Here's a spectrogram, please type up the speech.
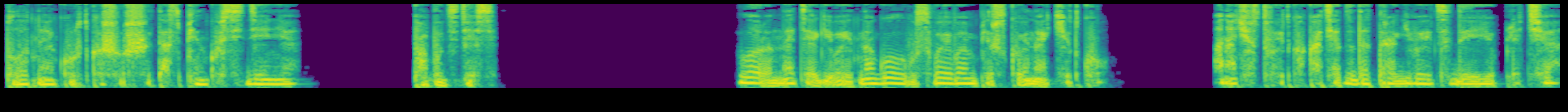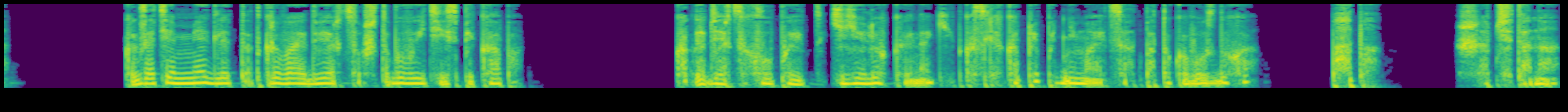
Плотная куртка шуршит о спинку сиденья. «Побудь здесь». Лора натягивает на голову свою вампирскую накидку. Она чувствует, как отец дотрагивается до ее плеча, как затем медлит, открывая дверцу, чтобы выйти из пикапа. Когда дверца хлопает, ее легкая накидка слегка приподнимается от потока воздуха. «Папа!» — шепчет она.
